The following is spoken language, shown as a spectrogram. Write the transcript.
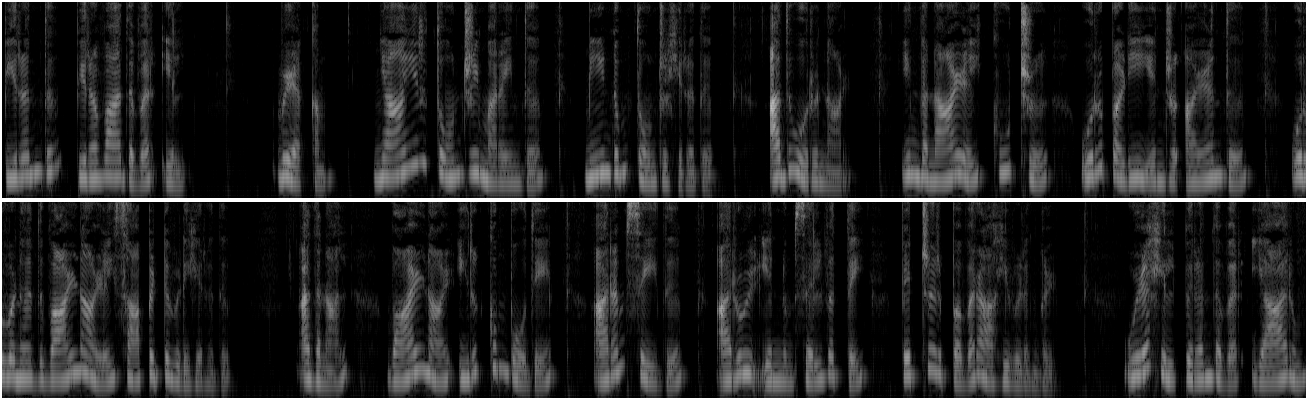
பிறந்து பிறவாதவர் இல். விளக்கம். ஞாயிறு தோன்றி மறைந்து மீண்டும் தோன்றுகிறது. அது ஒரு நாள். இந்த நாளை கூற்று ஒரு படி என்று அழந்து ஒருவனது வாழ்நாளை சாப்பிட்டு விடுகிறது. அதனால் வாழ்நாள் இருக்கும்போதே அறம் செய்து அருள் என்னும் செல்வத்தை பெற்றிருப்பவர் ஆகிவிடுங்கள். உலகில் பிறந்தவர் யாரும்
